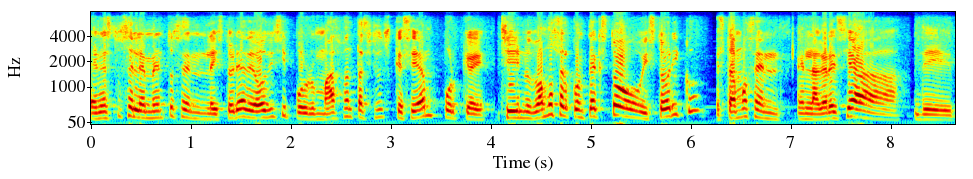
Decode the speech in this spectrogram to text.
en estos elementos en la historia de Odyssey, por más fantasiosos que sean, porque si nos vamos al contexto histórico, estamos en, en la Grecia de,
